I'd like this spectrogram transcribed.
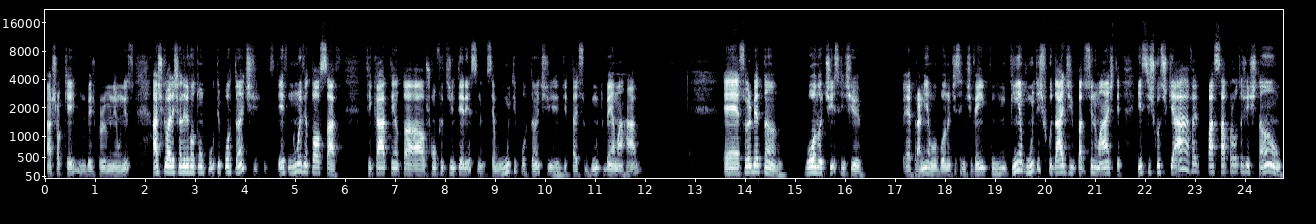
Acho ok, não vejo problema nenhum nisso. Acho que o Alexandre levantou um ponto importante. Num eventual SAF, ficar atento aos conflitos de interesse, né? Isso é muito importante de, estar isso muito bem amarrado. É, sobre Betano, boa notícia, a gente é, para mim é uma boa notícia, a gente vem com, vinha com muita dificuldade de patrocínio master, e esses discursos que ah, vai passar para outra gestão.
